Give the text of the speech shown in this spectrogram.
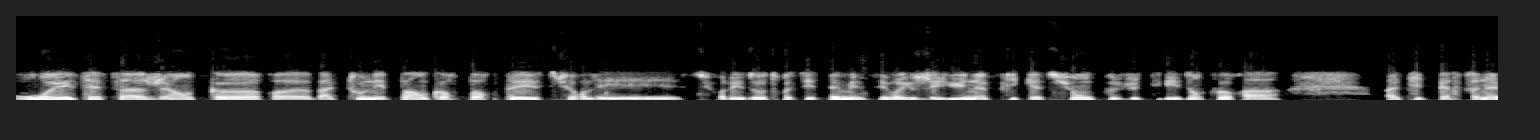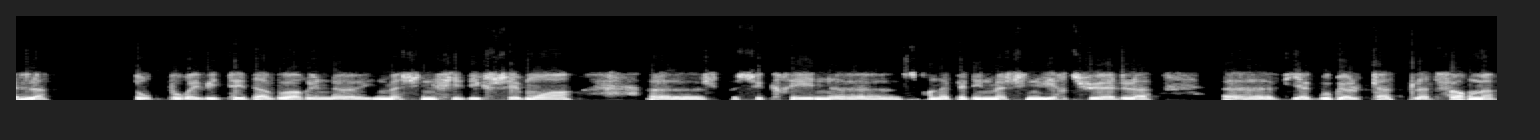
Oui, c'est ça. J'ai encore, euh, bah, tout n'est pas encore porté sur les sur les autres systèmes, et c'est vrai que j'ai une application que j'utilise encore à à titre personnel. Donc pour éviter d'avoir une, une, machine physique chez moi, euh, je me suis créé une, euh, ce qu'on appelle une machine virtuelle euh, via Google Cloud Platform.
